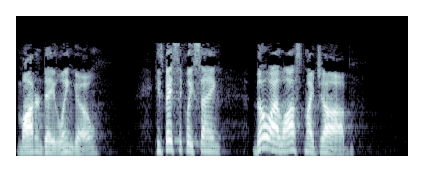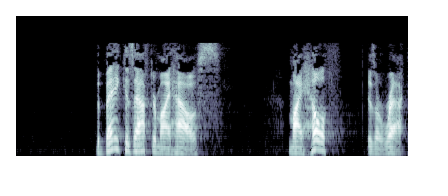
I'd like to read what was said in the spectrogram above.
modern day lingo, he's basically saying, though I lost my job, the bank is after my house, my health is a wreck.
